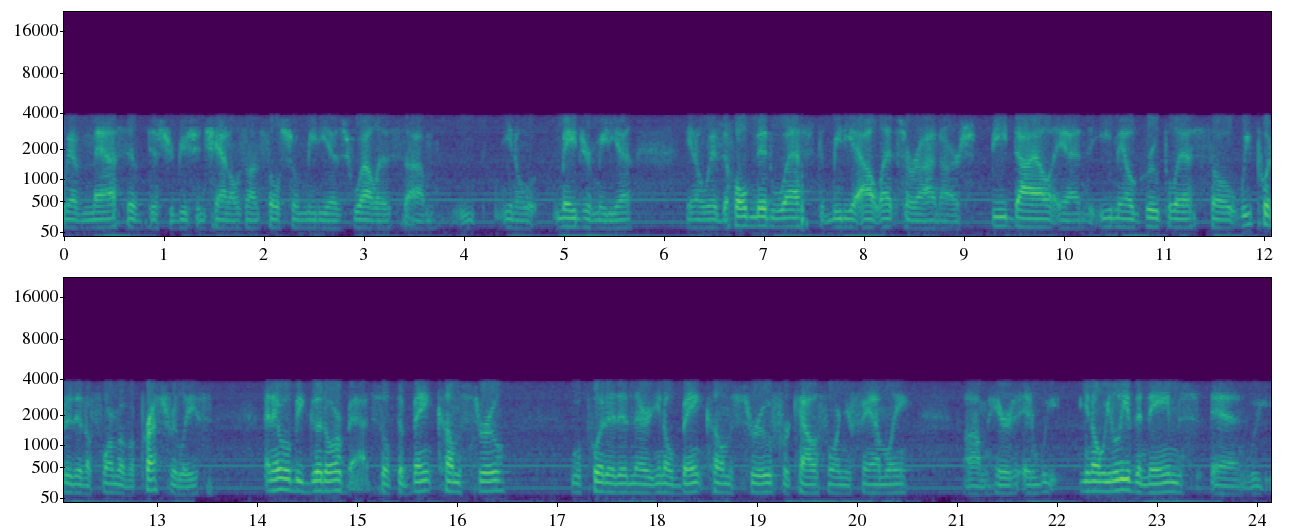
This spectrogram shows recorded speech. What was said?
We have massive distribution channels on social media as well as um, you know major media. You know, with the whole Midwest media outlets are on our speed dial and email group list. So we put it in a form of a press release, and it will be good or bad. So if the bank comes through, we'll put it in there. You know, bank comes through for California family um, here, and we, you know, we leave the names, and we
